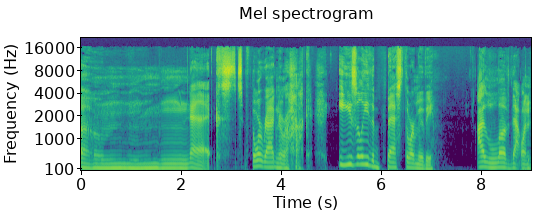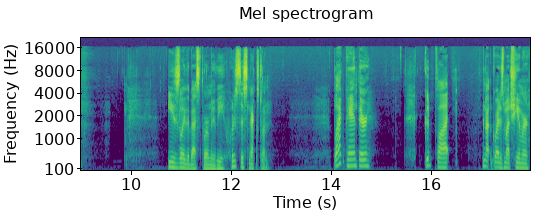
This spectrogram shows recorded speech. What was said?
Um, next, Thor Ragnarok. Easily the best Thor movie. I loved that one. Easily the best Thor movie. What is this next one? Black Panther. Good plot. Not quite as much humor.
